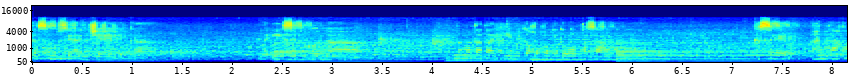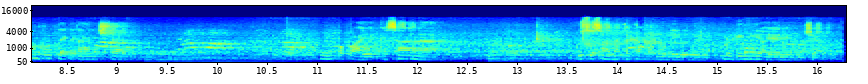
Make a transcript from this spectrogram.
miss mo si Angelica, naisip ko na na matatahimik ako pag ikaw ang kasama niya. Kasi handa kang protektahan siya. Kung papayag ka sana, gusto sana kitang kunin maging yaya ni Angelica.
